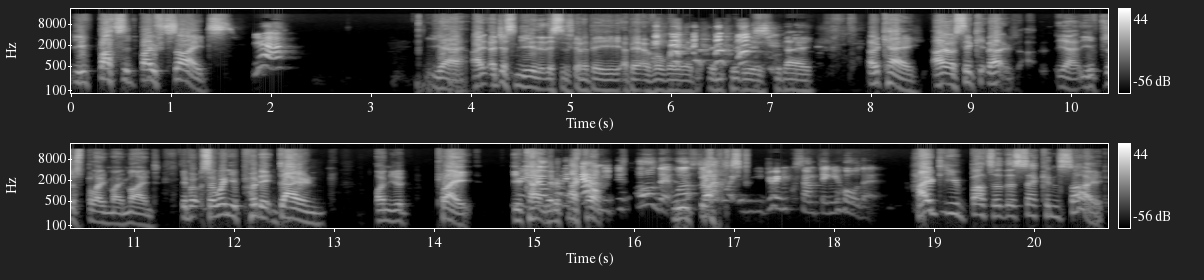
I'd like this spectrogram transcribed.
you've buttered both sides. Yeah. Yeah, I, I, just knew that this was going to be a bit of a weird interview today. Okay, I was thinking that. Yeah, you've just blown my mind. Yeah, but so when you put it down on your plate, you no, can't you get it back up. You just hold it whilst you, you, you drink something. You hold it. How do you butter the second side?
